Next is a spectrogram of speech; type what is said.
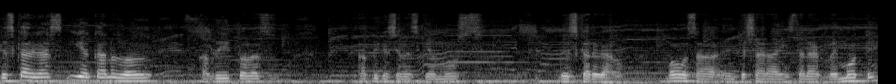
descargas y acá nos va a abrir todas las aplicaciones que hemos descargado vamos a empezar a instalar remote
